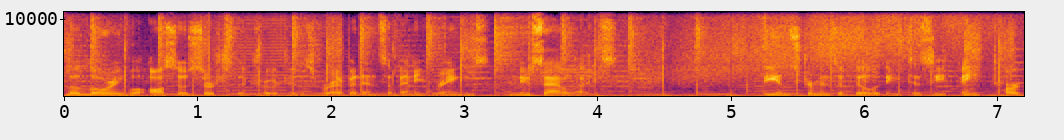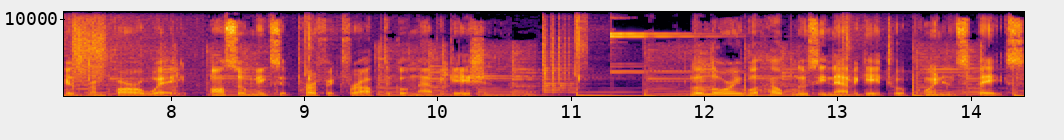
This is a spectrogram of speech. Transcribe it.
LaLaurie will also search the Trojans for evidence of any rings and new satellites. The instrument's ability to see faint targets from far away also makes it perfect for optical navigation. LaLaurie will help Lucy navigate to a point in space,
